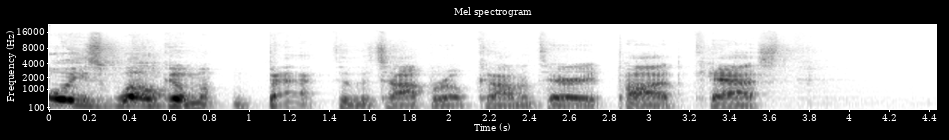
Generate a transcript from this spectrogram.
boys? Welcome back to the Top Rope Commentary Podcast.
